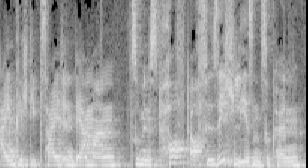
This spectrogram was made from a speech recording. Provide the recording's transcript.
eigentlich die Zeit, in der man zumindest hofft, auch für sich lesen zu können.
